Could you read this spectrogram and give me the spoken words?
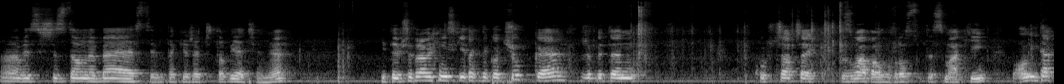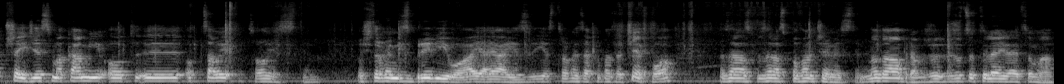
A wy jesteście zdolne bestie, takie rzeczy to wiecie, nie? I tej przyprawy chińskiej tak tylko ciupkę, żeby ten kurczaczek złapał po prostu te smaki. Bo on i tak przejdzie smakami od, yy, od całej... Co jest z tym? To się trochę mi zbryliło, a ja, ja jest, jest trochę za, chyba za ciepło. Zaraz, zaraz powalczymy z tym. No dobra, wrzucę tyle ile co ma.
